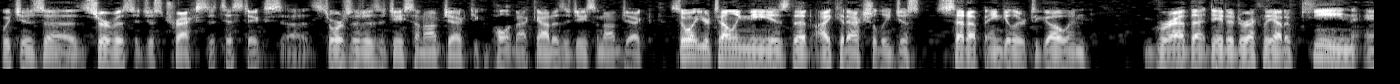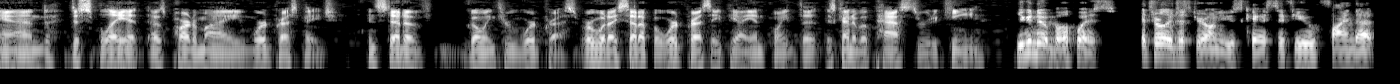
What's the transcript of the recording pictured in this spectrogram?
which is a service that just tracks statistics, uh, stores it as a JSON object. You can pull it back out as a JSON object. So what you're telling me is that I could actually just set up Angular to go and grab that data directly out of Keen and display it as part of my WordPress page instead of going through WordPress? Or would I set up a WordPress API endpoint that is kind of a pass through to Keen? You can do it both ways. It's really just your own use case. If you find that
